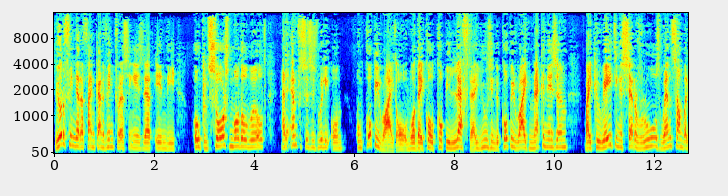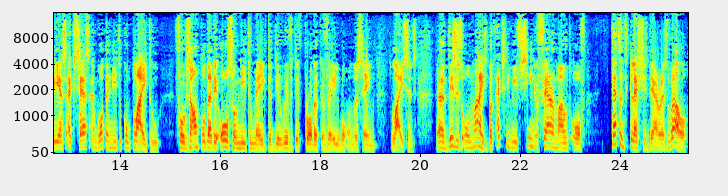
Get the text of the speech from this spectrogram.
The other thing that I find kind of interesting is that in the open source model world, and the emphasis is really on, on copyright or what they call copyleft, eh, using the copyright mechanism by creating a set of rules when somebody has access and what they need to comply to. For example, that they also need to make the derivative product available on the same license. Uh, this is all nice, but actually we've seen a fair amount of patent clashes there as well.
